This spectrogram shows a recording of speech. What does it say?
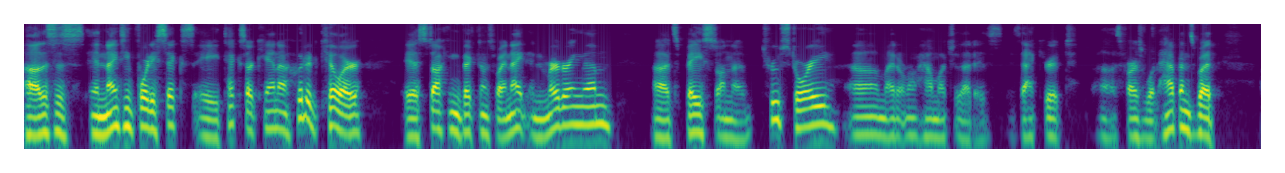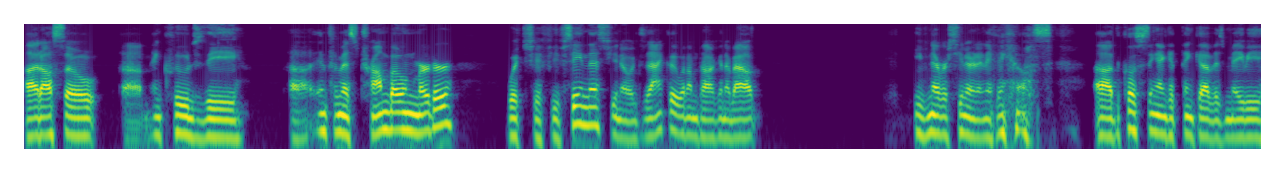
Uh, this is in 1946. A Texarkana hooded killer is stalking victims by night and murdering them. Uh, it's based on a true story. Um, I don't know how much of that is is accurate uh, as far as what happens, but uh, it also um, includes the infamous trombone murder, which, if you've seen this, you know exactly what I'm talking about you've never seen it in anything else. Uh, the closest thing I could think of is maybe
